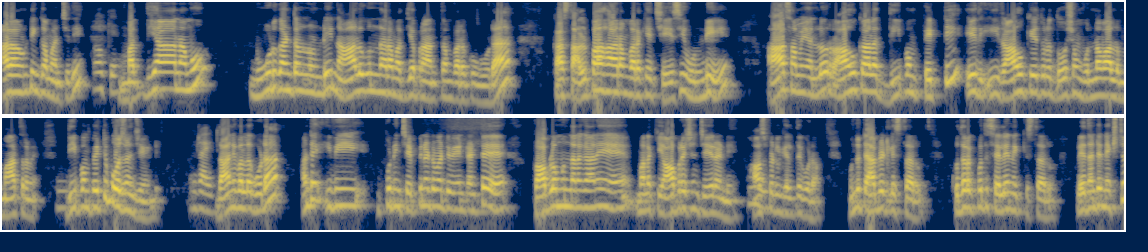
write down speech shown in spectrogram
అలా ఉంటే ఇంకా మంచిది. మధ్యాహ్నము మూడు గంటల నుండి నాలుగున్నర మధ్య ప్రాంతం వరకు కూడా కాస్త అల్పాహారం వరకే చేసి ఉండి ఆ సమయంలో రాహుకాల దీపం పెట్టి ఏది? ఈ రాహుకేతుల దోషం ఉన్న వాళ్ళు మాత్రమే దీపం పెట్టి భోజనం చేయండి. దానివల్ల కూడా అంటే ఇవి ఇప్పుడు నేను చెప్పినటువంటివి ఏంటంటే ప్రాబ్లం ఉందనగానే మనకి ఆపరేషన్ చేయరండి. హాస్పిటల్కి వెళ్తే కూడా. ముందు టాబ్లెట్లు ఇస్తారు. కుదరకపోతే సెలైన్ ఎక్కిస్తారు. లేదంటే నెక్స్ట్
